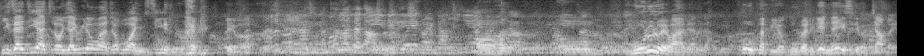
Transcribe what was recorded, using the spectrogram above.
ဒီဇက်ကြီးကကျွန်တော်ရိုက်ပြီးတော့ကကျွန်တော်ဘဝယူစီးနေတယ်လို့ပဲကဲပါအော်ဟုတ်ဟိုငိုလို့လွယ်ပါဗျာဒီလားဖိုးဖက်ပြီးတော့ငိုပဲတကယ်ညက်ရည်စစ်တွေမှာကြာလိုက်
